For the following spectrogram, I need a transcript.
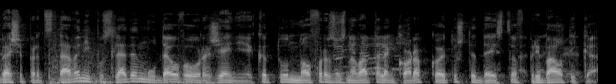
Беше представен и последен модел въоръжение, като нов разузнавателен кораб, който ще действа в Прибалтика.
